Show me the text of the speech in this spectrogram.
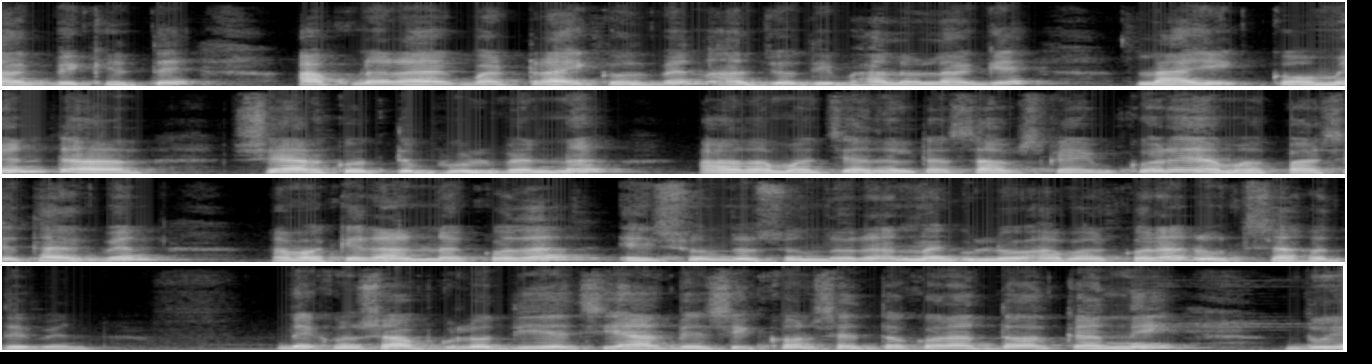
লাগবে খেতে। আপনারা একবার ট্রাই করবেন আর যদি ভালো লাগে লাইক কমেন্ট আর শেয়ার করতে ভুলবেন না। আর আমার চ্যানেলটা সাবস্ক্রাইব করে আমার পাশে থাকবেন। আমাকে রান্না করার, এই সুন্দর সুন্দর রান্নাগুলো আবার করার উৎসাহ দেবেন। দেখুন সবগুলো দিয়েছি আর বেশিক্ষণ সেদ্ধ করার দরকার নেই। দুই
